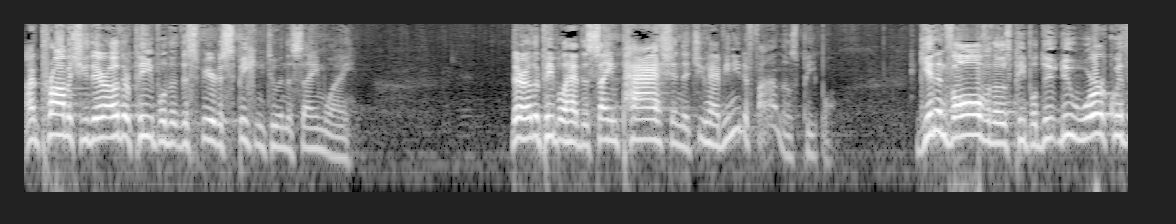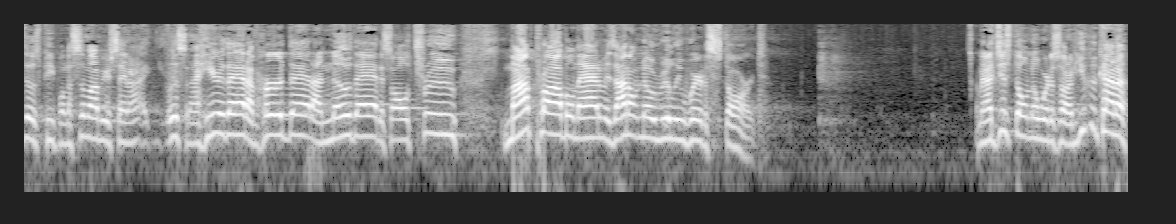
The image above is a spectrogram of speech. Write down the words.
I promise you, there are other people that the Spirit is speaking to in the same way. There are other people that have the same passion that you have. You need to find those people. Get involved with those people. Do, do work with those people. Now, some of you are saying, I, listen, I hear that. I've heard that. I know that. It's all true. My problem, Adam, is I don't know really where to start. I mean, I just don't know where to start. If you could kind of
